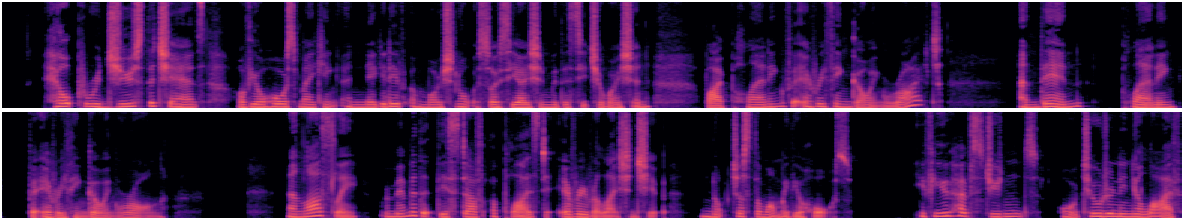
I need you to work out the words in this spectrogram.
Help reduce the chance of your horse making a negative emotional association with the situation by planning for everything going right and then planning for everything going wrong. And lastly, Remember that this stuff applies to every relationship, not just the one with your horse. If you have students or children in your life,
